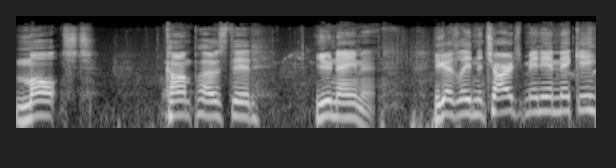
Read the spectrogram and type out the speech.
mulched, composted, you name it. You guys leading the charge, Minnie and Mickey?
